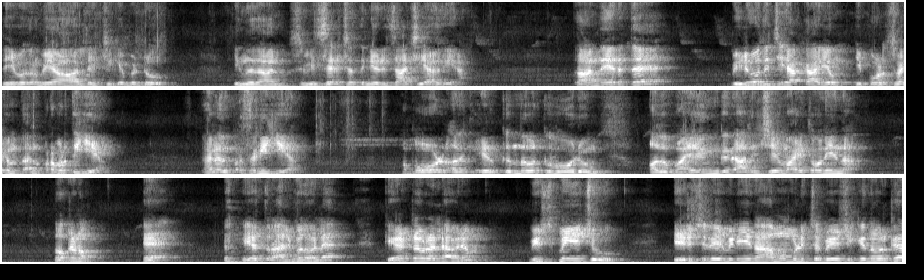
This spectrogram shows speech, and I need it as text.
ദൈവകൃപയാൽ രക്ഷിക്കപ്പെട്ടു. ഇന്ന് താൻ സുവിശേഷത്തിന്റെ ഒരു സാക്ഷിയാകുകയാണ് താൻ നേരത്തെ വിരോധിച്ച ആ കാര്യം ഇപ്പോൾ സ്വയം താൻ പ്രവർത്തിക്കുക താനത് പ്രസംഗിക്കുക അപ്പോൾ അത് കേൾക്കുന്നവർക്ക് പോലും അത് ഭയങ്കര അതിശയമായി തോന്നിയെന്ന. നോക്കണം ഏ? എത്ര അത്ഭുതമല്ലേ? കേട്ടവരെല്ലാവരും വിസ്മയിച്ചു. എരിശിലേമിൽ ഈ നാമം വിളിച്ചപേക്ഷിക്കുന്നവർക്ക്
